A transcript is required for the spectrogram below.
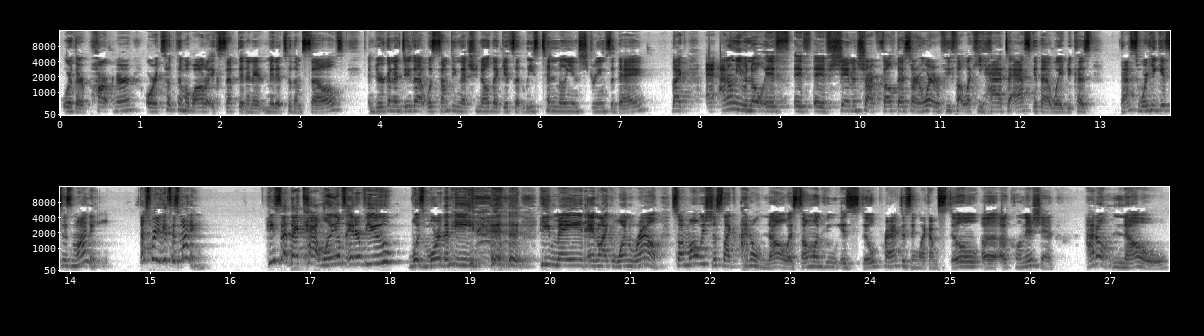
or their partner, or it took them a while to accept it and admit it to themselves. And you're gonna do that with something that you know that gets at least 10 million streams a day. Like I don't even know if if if Shannon Sharpe felt that certain way or if he felt like he had to ask it that way because that's where he gets his money. That's where he gets his money. He said that Katt Williams interview was more than he he made in like one round. So I'm always just like, I don't know. As someone who is still practicing, like I'm still a, a clinician, I don't know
